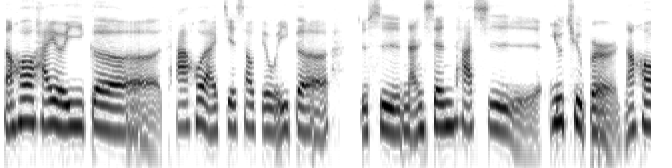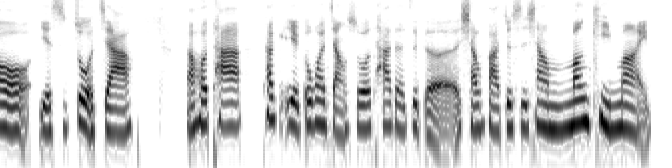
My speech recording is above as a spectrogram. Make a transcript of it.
然后还有一个，他后来介绍给我一个，就是男生，他是 YouTuber，然后也是作家。然后他他也跟我讲说，他的这个想法就是像 Monkey Mind，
